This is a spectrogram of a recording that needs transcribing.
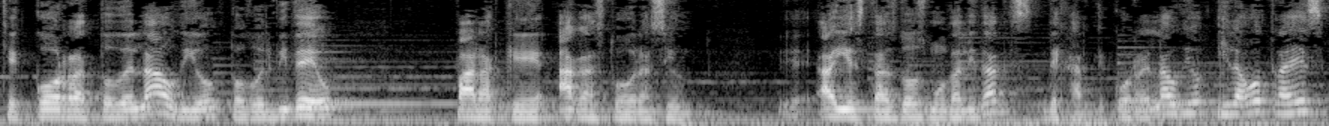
que corra todo el audio, todo el video, para que hagas tu oración. Eh, hay estas dos modalidades, dejar que corra el audio y la otra es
